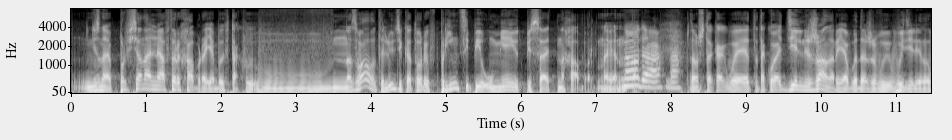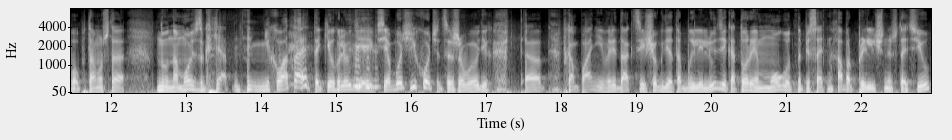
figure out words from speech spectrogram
не знаю, профессиональные авторы Хабра, я бы их так назвал, это люди, которые, в принципе, умеют писать на Хабр, наверное. Ну так. да, да. Потому что, как бы, это такой отдельный жанр, я бы даже вы, выделил его, потому что, ну, на мой взгляд, не хватает таких людей. Всем очень хочется, чтобы у них э, в компании, в редакции еще где-то были люди, которые могут написать на Хабр приличную статью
